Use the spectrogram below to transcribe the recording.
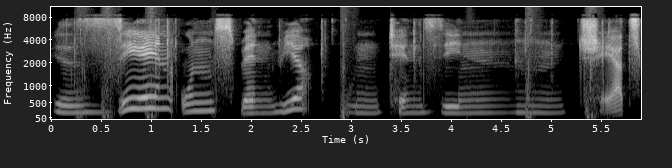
Wir sehen uns, wenn wir unten sind. Scherz.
